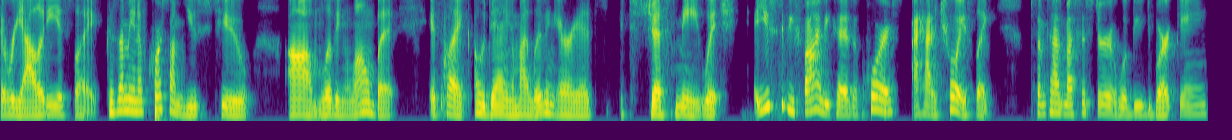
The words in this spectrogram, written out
the reality, it's like, because I mean, of course, I'm used to um living alone, but it's like, oh dang, in my living area, it's it's just me, which it used to be fine because of course I had a choice. Like sometimes my sister would be working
